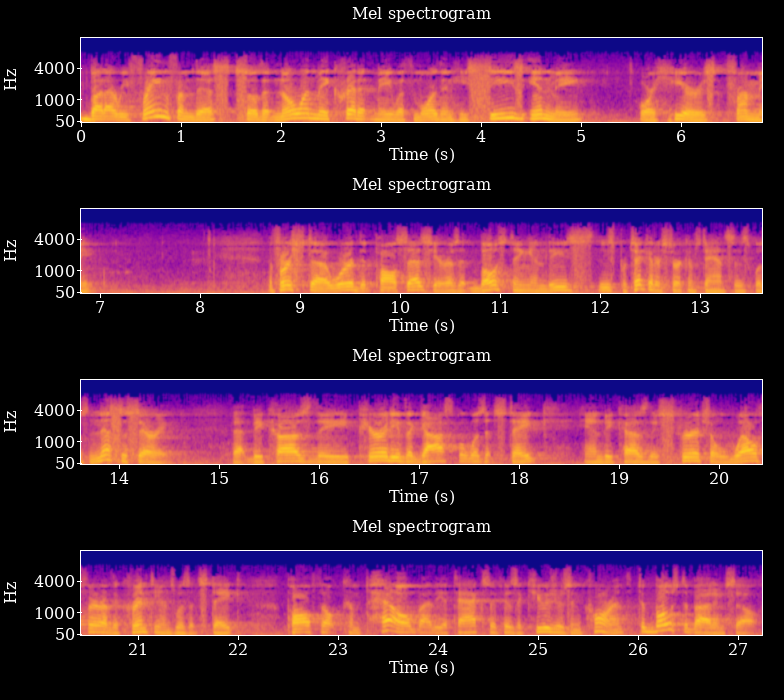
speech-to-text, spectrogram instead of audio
But I refrain from this so that no one may credit me with more than he sees in me or hears from me. The first uh, word that Paul says here is that boasting in these, these particular circumstances was necessary. That because the purity of the gospel was at stake and because the spiritual welfare of the Corinthians was at stake, Paul felt compelled by the attacks of his accusers in Corinth to boast about himself,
